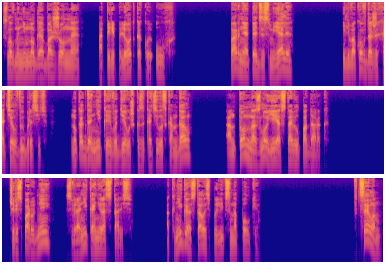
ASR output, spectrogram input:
словно немного обожженная, а переплет какой, ух! Парни опять засмеяли, и Леваков даже хотел выбросить, но когда Ника, его девушка, закатила скандал, Антон назло ей оставил подарок. Через пару дней с Вероникой они расстались, а книга осталась пылиться на полке. В целом,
